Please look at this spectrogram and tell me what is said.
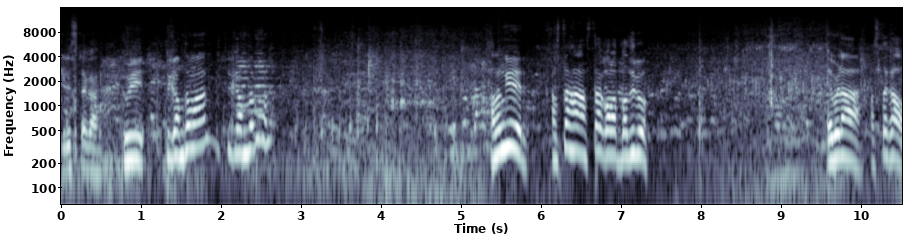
তিরিশ টাকা। তুই তুই গামছা মান তুই গামছা মান আলমগীর আস্তে হ্যাঁ আস্তে গলাত বাঁধিব এবেড়া আস্তে খাও।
